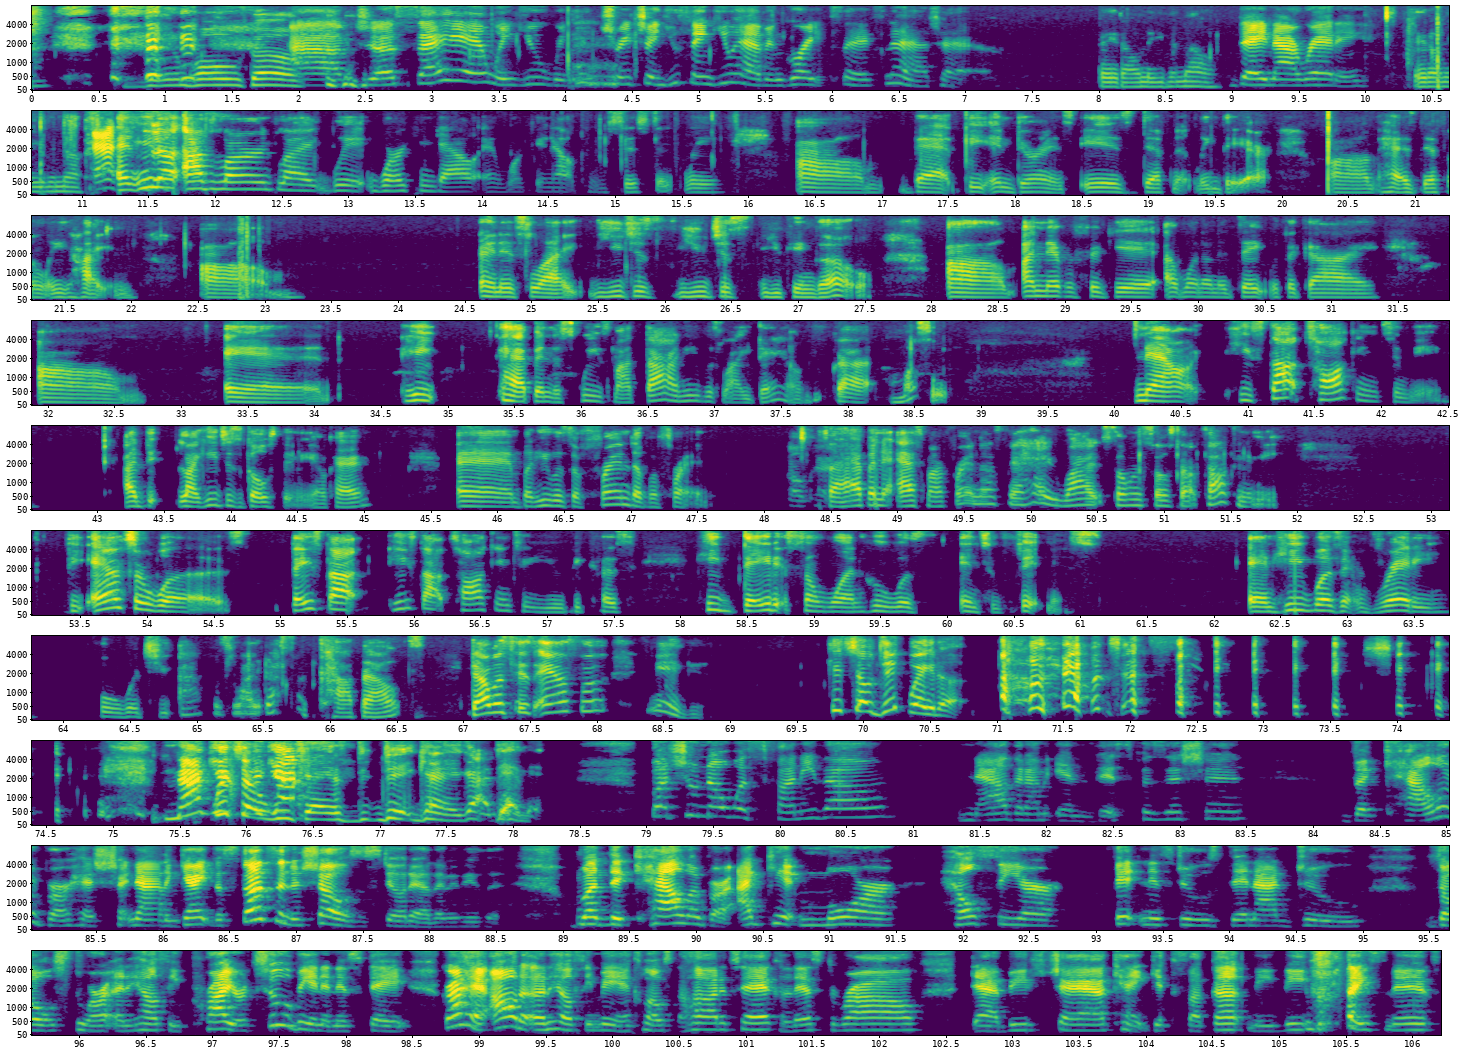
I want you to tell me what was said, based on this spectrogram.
Lay them holes down. I'm just saying when you when you treat you, you think you having great sex now, child. They don't even know. They not ready. They don't even know. At and you know, I've learned like with working out and working out consistently, um, that the endurance is definitely there. Um, has definitely heightened. Um, and it's like you just you just you can go. Um i never forget i went on a date with a guy um and he happened to squeeze my thigh and he was like damn you got muscle. Now he stopped talking to me. I did like he just ghosted me okay? And but he was a friend of a friend. Okay. so i happened to ask my friend i said hey why did so and so stop talking to me the answer was they stopped he stopped talking to you because he dated someone who was into fitness. And he wasn't ready for what you I was like that's a cop out. That was his answer? Nigga get your dick weight up. I'm just saying. Not get your weak ass dick gang god damn it. But you know what's funny though now that I'm in this position, the caliber has changed. Now the game, the stunts and the shows is still there. Let me be clear, but mm-hmm. the caliber, I get more healthier fitness dudes than I do those who are unhealthy prior to being in this state. Girl, I had all the unhealthy men close to heart attack, cholesterol, diabetes child, can't get the fuck up, need knee replacements,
